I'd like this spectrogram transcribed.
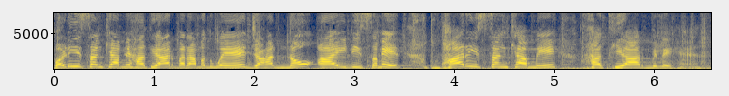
बड़ी संख्या में हथियार बरामद हुए हैं, जहाँ नौ आईडी समेत भारी संख्या में हथियार मिले हैं।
